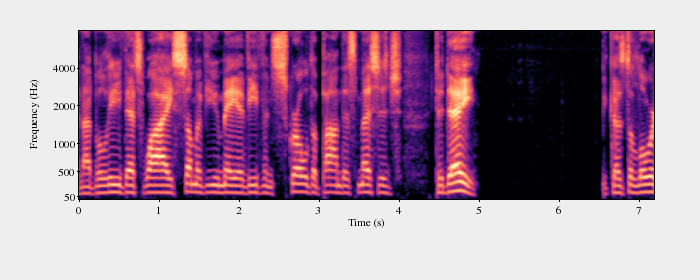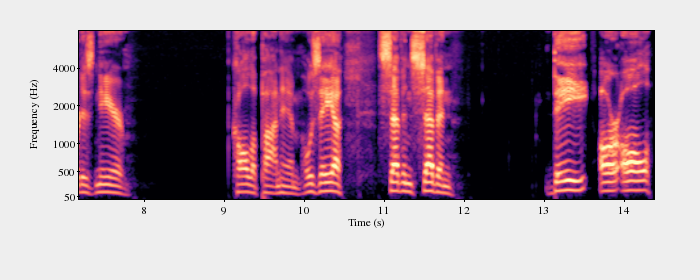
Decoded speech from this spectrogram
And I believe that's why some of you may have even scrolled upon this message today. Because the Lord is near. Call upon him. Hosea 7 7 they are all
